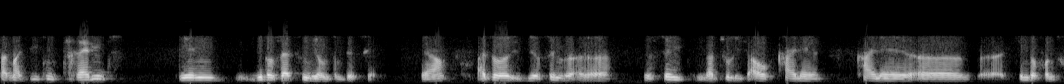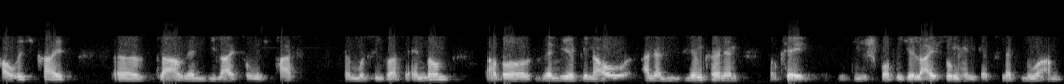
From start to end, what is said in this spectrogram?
sag mal, diesen Trend, den widersetzen wir uns ein bisschen. Ja, also wir sind, äh, wir sind natürlich auch keine keine äh, Kinder von Traurigkeit. Äh, klar, wenn die Leistung nicht passt, dann muss sich was ändern. Aber wenn wir genau analysieren können, okay, die sportliche Leistung hängt jetzt nicht nur am,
